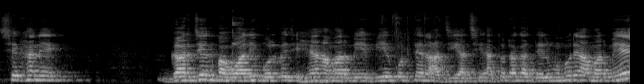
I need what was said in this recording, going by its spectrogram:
সেখানে গার্জেন বা ওয়ালি বলবে যে হ্যাঁ আমার মেয়ে বিয়ে করতে রাজি আছে। এত টাকা দেলমোহরে আমার মেয়ে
